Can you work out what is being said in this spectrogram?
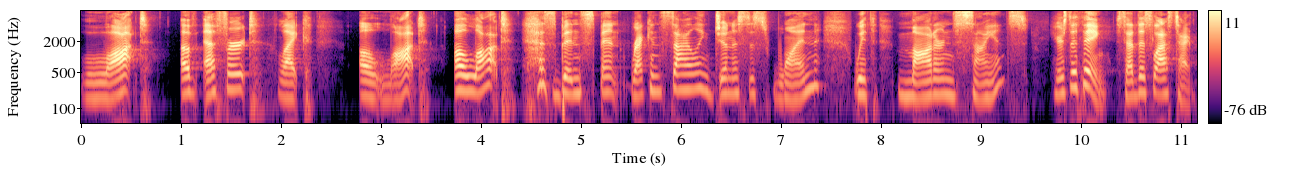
lot of effort, like a lot, a lot has been spent reconciling Genesis 1 with modern science. Here's the thing said this last time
